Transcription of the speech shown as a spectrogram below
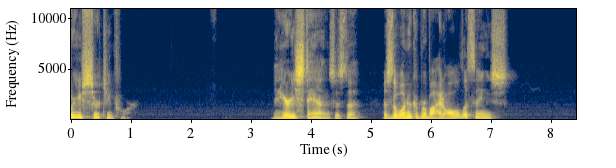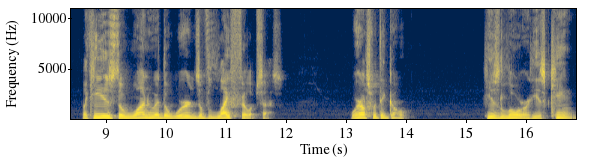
are you searching for? And here he stands as the, as the one who could provide all the things. Like he is the one who had the words of life, Philip says. Where else would they go? He is Lord, He is King.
